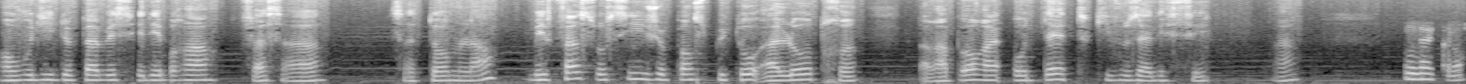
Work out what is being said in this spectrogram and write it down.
On vous dit de ne pas baisser les bras face à cet homme-là, mais face aussi, je pense plutôt à l'autre par rapport aux dettes qu'il vous a laissées. Hein. D'accord.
